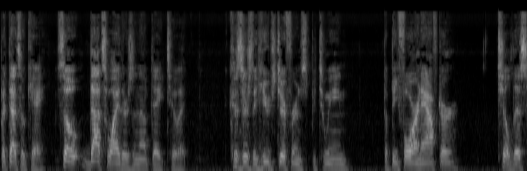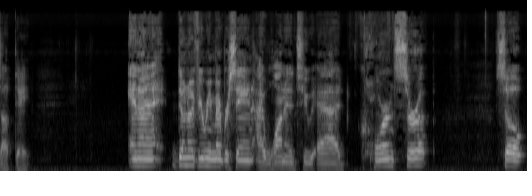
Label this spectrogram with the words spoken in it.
but that's okay. So that's why there's an update to it because there's a huge difference between the before and after till this update. And I don't know if you remember saying I wanted to add corn syrup. So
